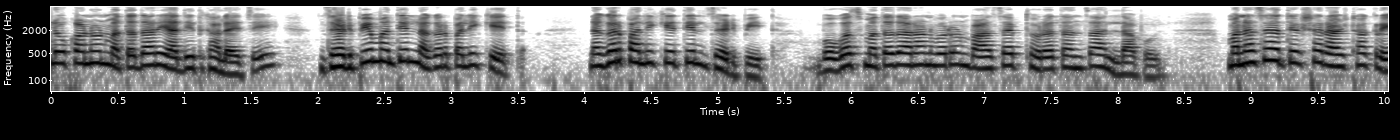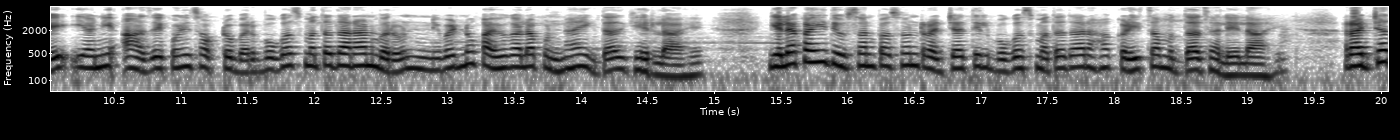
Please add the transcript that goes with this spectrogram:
लोक आणून मतदार यादीत घालायचे. झडपीमधील नगरपालिकेत नगरपालिकेतील झडपीत बोगस मतदारांवरून बाळासाहेब थोरातांचा हल्लाबोल मनसे अध्यक्ष राज ठाकरे यांनी आज एकोणीस ऑक्टोबर बोगस मतदारांवरून निवडणूक आयोगाला पुन्हा एकदा घेरला आहे. गेल्या काही दिवसांपासून राज्यातील बोगस मतदार हा कळीचा मुद्दा झालेला आहे. राज्यात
